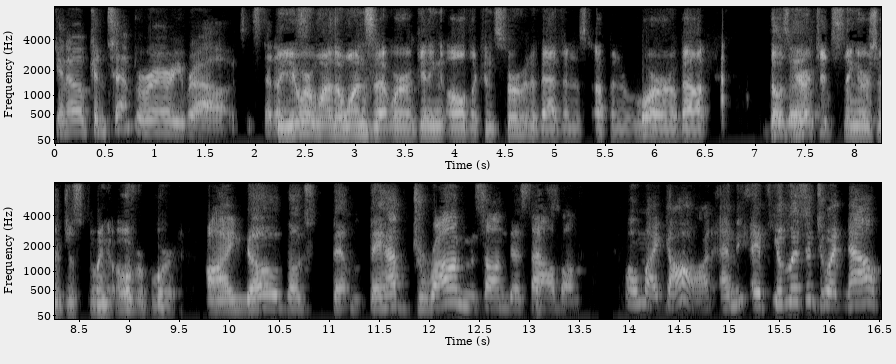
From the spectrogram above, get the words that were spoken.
you know contemporary route instead of. you were one of the ones that were getting all the conservative Adventists up in a roar about those heritage singers are just going overboard. I know those they, they have drums on this yes. album. Oh my god! And if you listen to it now,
